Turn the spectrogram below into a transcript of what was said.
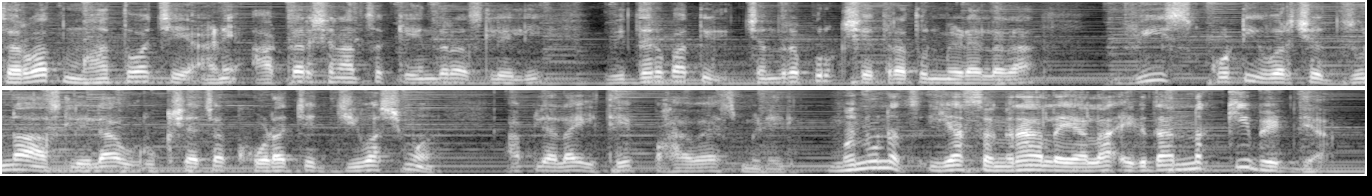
सर्वात महत्त्वाचे आणि आकर्षणाचं केंद्र असलेली विदर्भातील चंद्रपूर क्षेत्रातून मिळालेला वीस कोटी वर्ष जुना असलेल्या वृक्षाच्या खोडाचे जीवाश्म आपल्याला इथे पाहावयास मिळेल. म्हणूनच या संग्रहालयाला एकदा नक्की भेट द्या.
